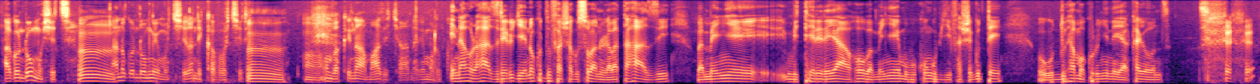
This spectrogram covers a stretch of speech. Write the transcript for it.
ndi nta- ntago ndi umushyitsi Mm, nta nubwo ndi umwimukira ndi kavukire mm. Mm, umva ko inama hazi cyane ari mu rugo. Inaha urahazi rero ugiye no kudufasha gusobanurira abatahazi bamenye imiterere yaho bamenye mu bukungu byifashe gute uduhe amakuru nyine ya kayonza.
